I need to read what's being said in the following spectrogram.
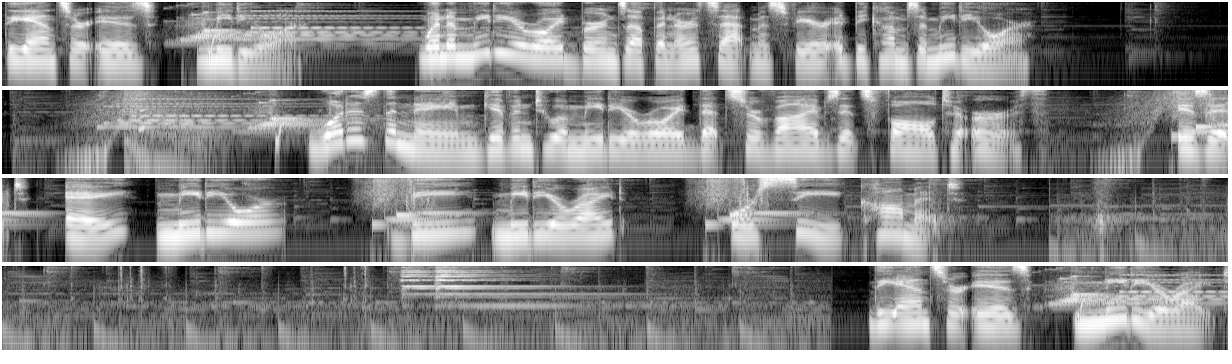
The answer is meteor. When a meteoroid burns up in Earth's atmosphere, it becomes a meteor. What is the name given to a meteoroid that survives its fall to Earth? Is it A. Meteor, B. Meteorite, or C. Comet? The answer is meteorite.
